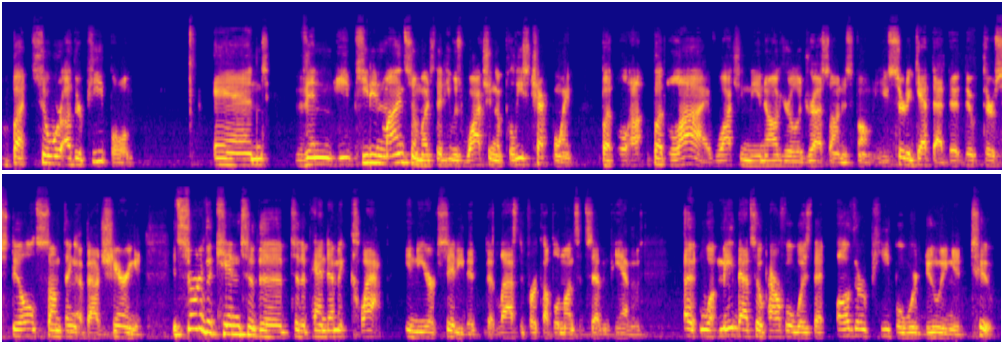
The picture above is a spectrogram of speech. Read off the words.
but so were other people. And then he, he didn't mind so much that he was watching a police checkpoint, but uh, but live watching the inaugural address on his phone. You sort of get that. There, there, there's still something about sharing it. It's sort of akin to the to the pandemic clap in New York City that, that lasted for a couple of months at 7 p.m. It was uh, what made that so powerful was that other people were doing it too.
